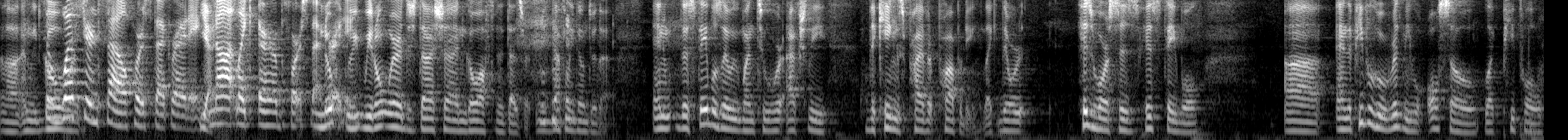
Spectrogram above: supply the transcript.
uh, and we'd go. So go. Western style horseback riding, Yes. not like Arab horseback Nope, riding. we, we don't wear a dishdasha and go off to the desert. We definitely don't do that. And the stables that we went to were actually the king's private property. Like they were his horses, his stable, uh, and the people who were with me were also like people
